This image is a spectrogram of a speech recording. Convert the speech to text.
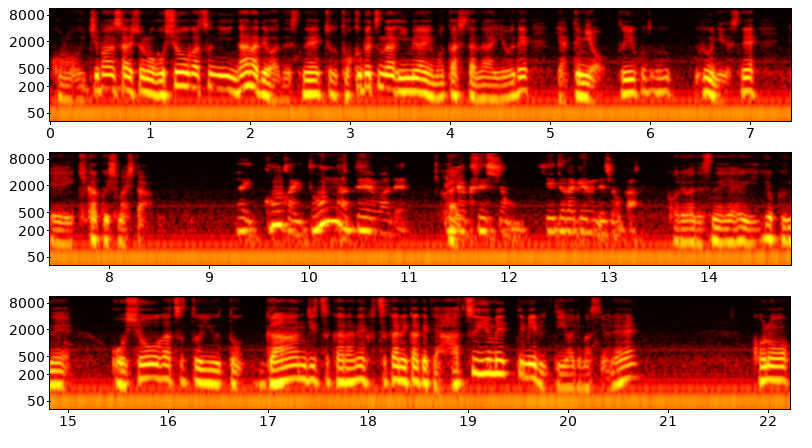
この一番最初のお正月にならではですねちょっと特別な意味合いを持たせた内容でやってみようということふうにですね、えー、企画しました。はい、今回どんなテーマで遠隔セッションしていただけるんでしょうか、はい、これはですねやはりよくねお正月というと元日からね2日にかけて初夢って見るって言われますよね。この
